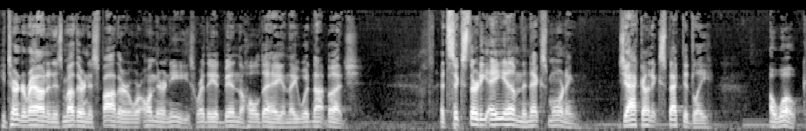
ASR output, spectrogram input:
He turned around and his mother and his father were on their knees where they had been the whole day and they would not budge. At 6:30 a.m. the next morning, Jack unexpectedly awoke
